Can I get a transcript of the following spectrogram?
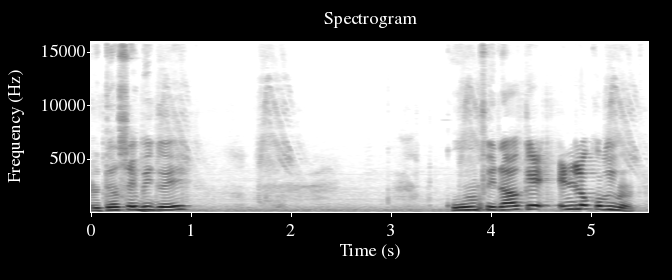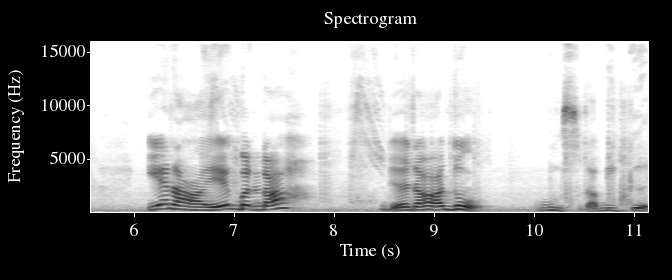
इधर से भी गए। घूम फिरा के इन लोग को भी मार ये रहा एक बंदा, ये रहा दो, दूसरा भी गया।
